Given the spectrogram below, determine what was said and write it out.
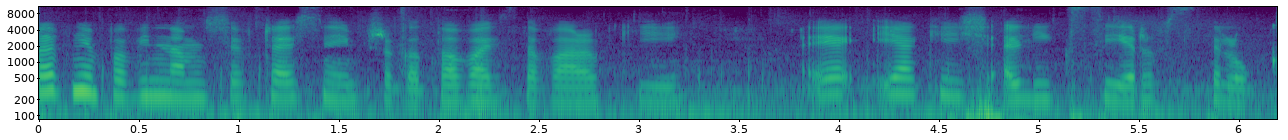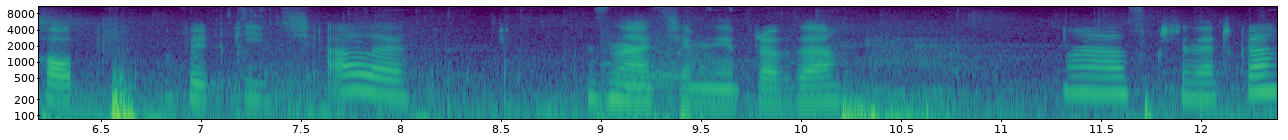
Pewnie powinnam się wcześniej przygotować do walki. Ja- jakiś eliksir w stylu kot wypić, ale znacie mnie, prawda? A, skrzyneczka?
